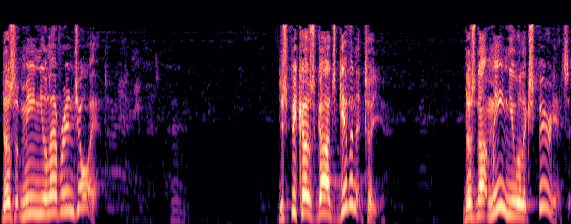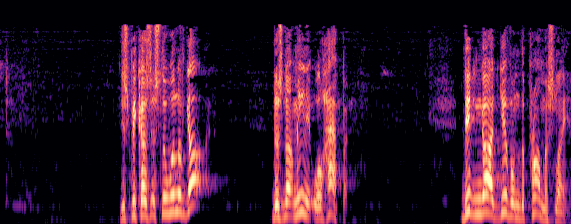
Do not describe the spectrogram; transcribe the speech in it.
doesn't mean you'll ever enjoy it. Just because God's given it to you does not mean you will experience it. Just because it's the will of God does not mean it will happen. Didn't God give them the promised land?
